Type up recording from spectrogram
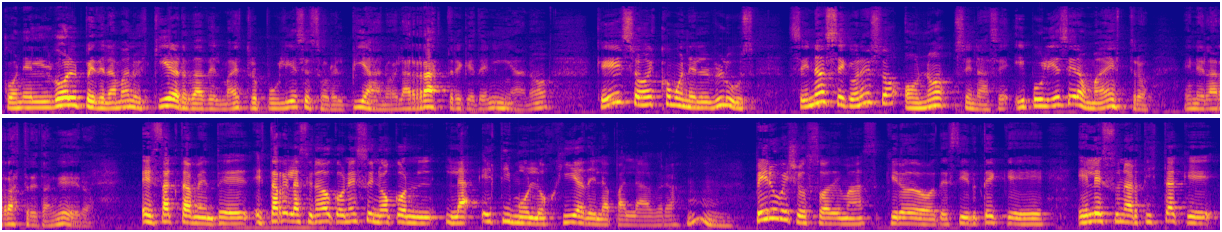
con el golpe de la mano izquierda del maestro Pugliese sobre el piano, el arrastre que tenía, ¿no? Que eso es como en el blues. ¿Se nace con eso o no se nace? Y Pugliese era un maestro en el arrastre tanguero. Exactamente, está relacionado con eso y no con la etimología de la palabra. Pero Belloso, además, quiero decirte que él es un artista que,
